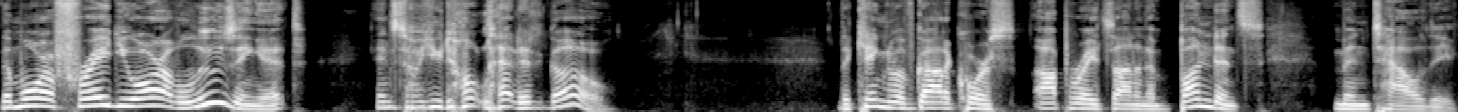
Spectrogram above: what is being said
the more afraid you are of losing it and so you don't let it go. The kingdom of God, of course, operates on an abundance mentality.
